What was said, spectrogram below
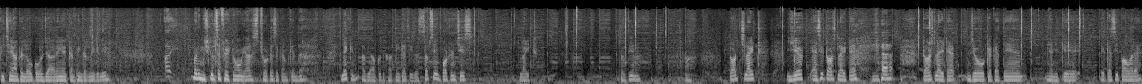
पीछे यहाँ पे लोग और जा रहे हैं कैंपिंग करने के लिए। बड़ी मुश्किल से फिट हूँ यार छोटे से कैंप के अंदर। लेकिन अभी आपको दिखाते हैं क्या चीज़ है। सबसे इम्पोर्टेंट चीज़ लाइट चलती है ना? हाँ। टॉर्च लाइट ये ऐसी टॉर्च लाइट है टॉर्च लाइट है, जो क्या कहते हैं, यानी कि एक ऐसी पावर है,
